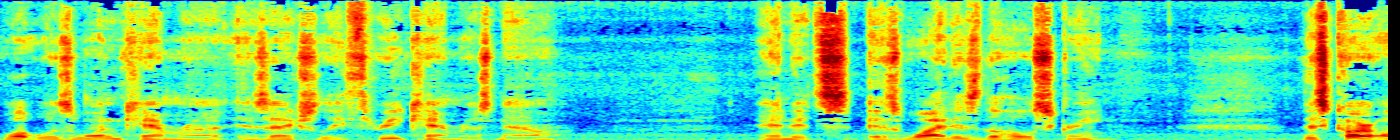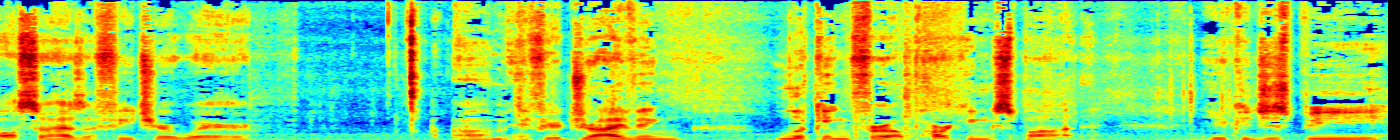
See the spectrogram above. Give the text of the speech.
What was one camera is actually three cameras now, and it's as wide as the whole screen. This car also has a feature where um, if you're driving looking for a parking spot, you could just be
